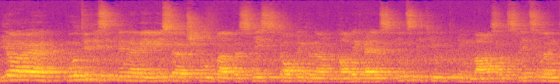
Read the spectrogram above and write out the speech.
We are a multidisciplinary research group at the Swiss Tropical and Public Health Institute in Basel, Switzerland,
